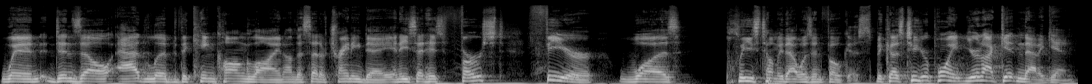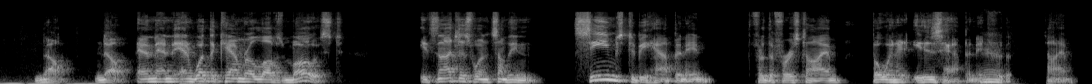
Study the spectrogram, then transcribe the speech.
when Denzel ad libbed the King Kong line on the set of Training Day, and he said his first fear was, "Please tell me that was in focus," because to your point, you're not getting that again. No, no, and and and what the camera loves most, it's not just when something seems to be happening for the first time, but when it is happening mm. for the first time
